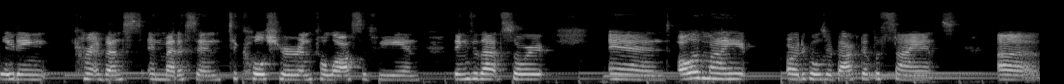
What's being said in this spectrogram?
relating current events in medicine to culture and philosophy and things of that sort. And all of my articles are backed up with science. Uh,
